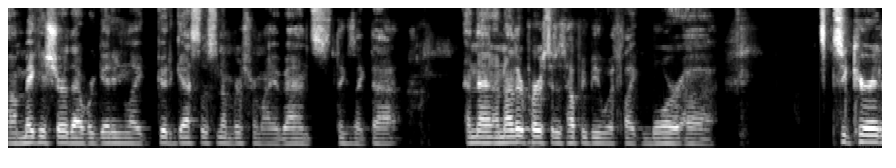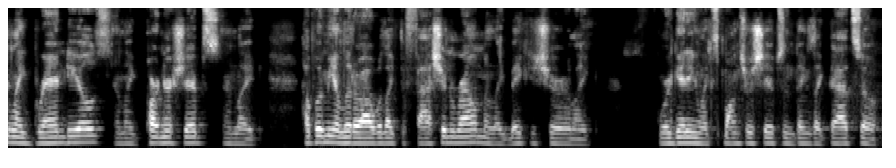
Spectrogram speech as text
um, making sure that we're getting like good guest list numbers for my events, things like that. And then another person is helping me with like more uh securing like brand deals and like partnerships and like helping me a little out with like the fashion realm and like making sure like we're getting like sponsorships and things like that. So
